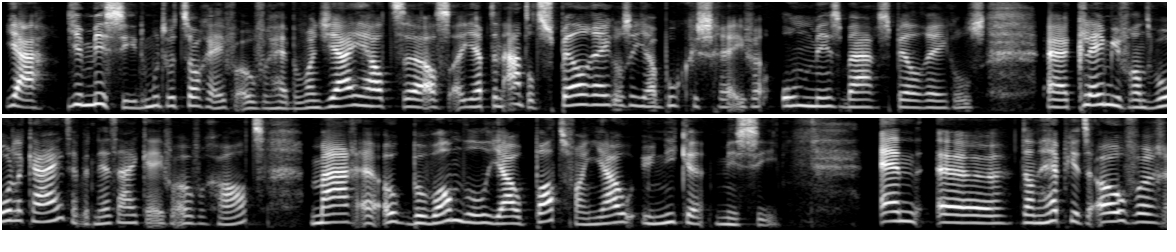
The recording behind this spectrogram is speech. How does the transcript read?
ja, je missie, daar moeten we het toch even over hebben. Want jij had eh, als je hebt een aantal spelregels in jouw boek geschreven, onmisbare spelregels. Eh, claim je verantwoordelijkheid, hebben we het net eigenlijk even over gehad. Maar eh, ook bewandel jouw pad van jouw unieke missie. En dan heb je het over,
